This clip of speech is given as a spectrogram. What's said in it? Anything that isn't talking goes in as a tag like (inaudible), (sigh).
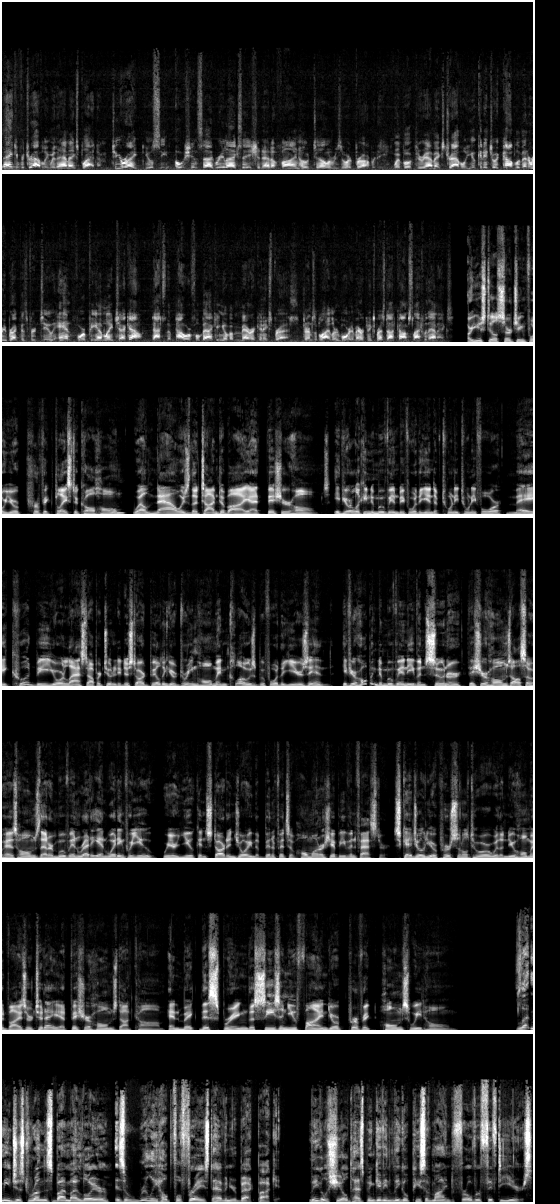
Thank you for traveling with Amex Platinum. To your right, you'll see oceanside relaxation at a fine hotel and resort property. When booked through Amex Travel, you can enjoy complimentary breakfast for 2 and 4 p.m. late checkout. That's the powerful backing of American Express. Terms apply. Learn more at americanexpress.com slash with Amex. Are you still searching for your perfect place to call home? Well, now is the time to buy at Fischer Homes. If you're looking to move in before the end of 2024, May could be your last opportunity to start building your dream home and close before the year's end. If you're hoping to move in even sooner, Fischer Homes also has homes that are move in ready and waiting for you, where you can start enjoying the benefits of homeownership even faster. Schedule your personal tour with a new home advisor today at FischerHomes.com and make this spring the season you find your perfect home sweet home. Let me just run this by my lawyer is a really helpful phrase to have in your back pocket. Legal Shield has been giving legal peace of mind for over 50 years.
